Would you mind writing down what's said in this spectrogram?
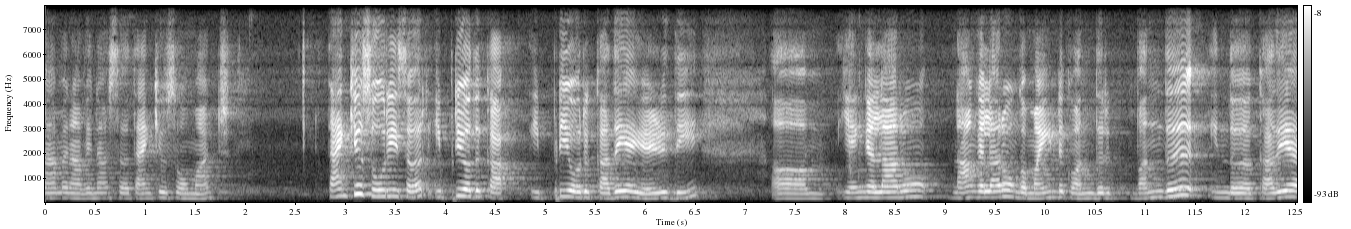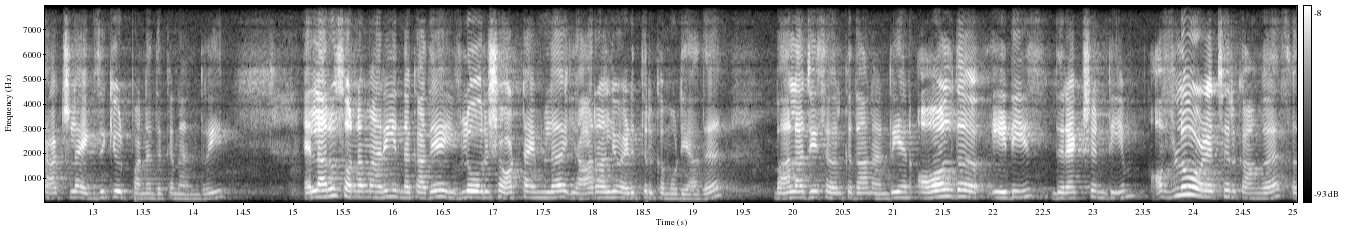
ma'am and Avinash sir thank you so much thank you Soori sir இப்படி ஒரு க இப்படி ஒரு கதையை எழுதி எங்கள் எல்லாரும் நாங்கள் எல்லாரும் உங்கள் மைண்டுக்கு வந்து வந்து இந்த கதையை ஆக்சுவலாக எக்ஸிக்யூட் பண்ணதுக்கு நன்றி. எல்லாரும் சொன்ன மாதிரி இந்த கதையை இவ்வளோ ஒரு ஷார்ட் டைமில் யாராலையும் எடுத்திருக்க முடியாது. பாலாஜி சாருக்கு தான் நன்றி. And all the ADs direction team அவ்வளோ உழைச்சிருக்காங்க. So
